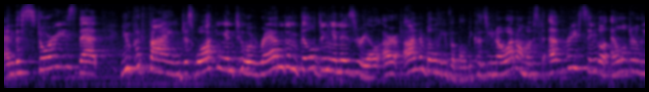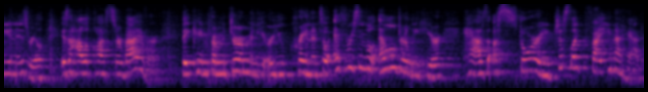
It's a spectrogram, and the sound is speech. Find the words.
and the stories that you could find just walking into a random building in Israel are unbelievable because you know what? Almost every single elderly in Israel is a Holocaust survivor. They came from Germany or Ukraine, and so every single elderly here has a story just like Faina had.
